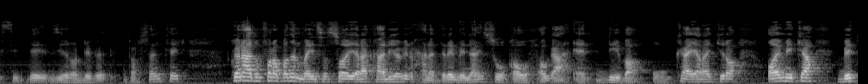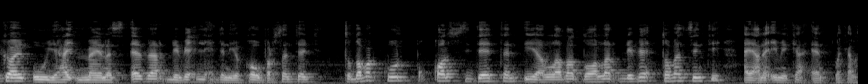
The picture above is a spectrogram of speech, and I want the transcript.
sideed zero percentage kan aad u fara badan maysa soo yara qaaliyoobin waxaana dareemeynaa suuqa waxoogaa dhiba uu ka yara jiro. Oo iminka bitcoin uu yahay minus ever dhibic lixdan iyo kow percentage toddoba kun boqol sideetan iyo laba dollar dhibic toban centi ayaana iminka la kala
